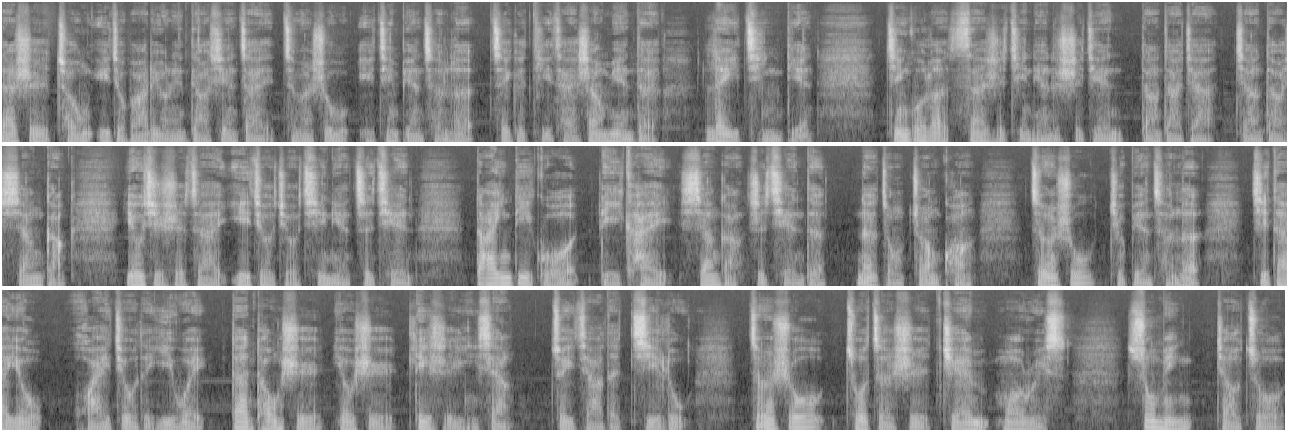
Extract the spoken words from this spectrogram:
但是从一九八六年到现在，这本书已经变成了这个题材上面的类经典。经过了三十几年的时间，当大家讲到香港，尤其是在一九九七年之前，大英帝国离开香港之前的那种状况，这本书就变成了既带有怀旧的意味，但同时又是历史影像最佳的记录。这本书作者是 Jim Morris，书名叫做《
